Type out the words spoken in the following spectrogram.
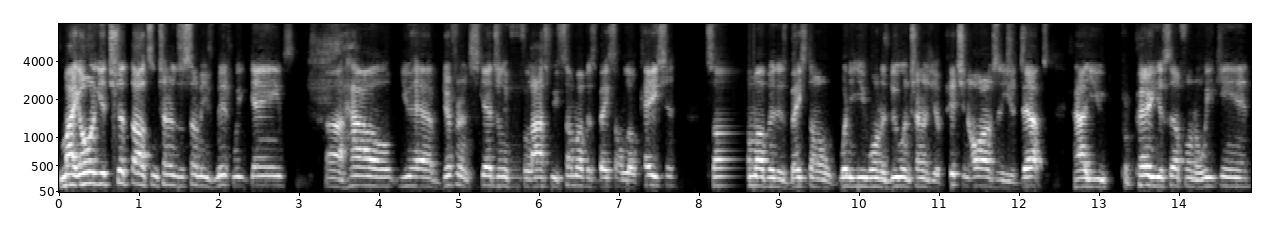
Mike, I want to get your thoughts in terms of some of these midweek games. Uh, how you have different scheduling philosophy. Some of it's based on location. Some of it is based on what do you want to do in terms of your pitching arms and your depth, how you prepare yourself on the weekend,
